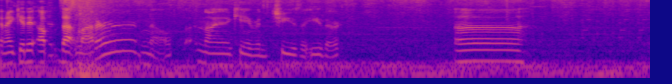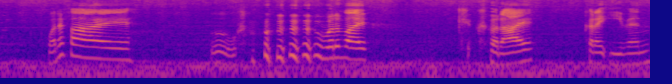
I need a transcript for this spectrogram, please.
Can I get it up that ladder? No. no I can't even cheese it either. Uh... What if I... Ooh. what if I... C could I? Could I even?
